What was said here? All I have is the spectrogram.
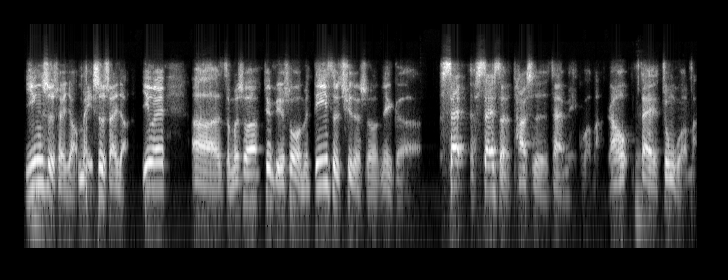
英式摔跤、美式摔跤？因为呃，怎么说？就比如说我们第一次去的时候，那个。塞塞瑟他是在美国嘛，然后在中国嘛，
